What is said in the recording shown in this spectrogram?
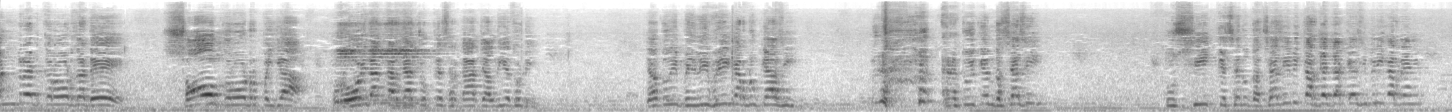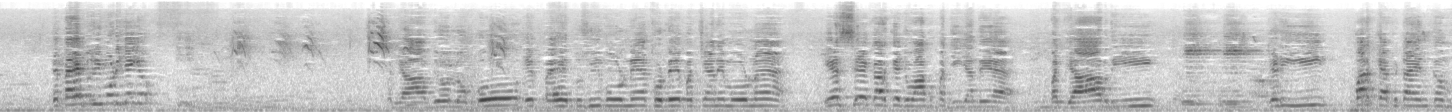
100 ਕਰੋੜ ਦਾ ਡੇ 100 ਕਰੋੜ ਰੁਪਈਆ ਰੋਜ਼ ਦਾ ਕਰਜ਼ਾ ਚੁੱਕ ਕੇ ਸਰਕਾਰ ਚੱਲਦੀ ਹੈ ਤੁਹਾਡੀ। ਜਦ ਤੁਸੀਂ ਬਿਜਲੀ ਫ੍ਰੀ ਕਰਨ ਨੂੰ ਕਿਹਾ ਸੀ, ਤੁਸੀਂ ਕਿਹਨੂੰ ਦੱਸਿਆ ਸੀ? ਤੁਸੀਂ ਕਿਸੇ ਨੂੰ ਦੱਸਿਆ ਸੀ ਵੀ ਕਰਜ਼ਾ ਚੱਕ ਕੇ ਅਸੀਂ ਫ੍ਰੀ ਕਰ ਦਿਆਂਗੇ? ਤੇ ਪੈਸੇ ਤੁਸੀਂ ਮੋੜੀ ਜਾਈਓ ਪੰਜਾਬ ਦੇ ਲੋਕੋ, ਇਹ ਪੈਸੇ ਤੁਸੀਂ ਮੋੜਨੇ ਆ, ਤੁਹਾਡੇ ਬੱਚਿਆਂ ਨੇ ਮੋੜਨਾ ਇਸੇ ਕਰਕੇ ਜਵਾਕ ਭੱਜੀ ਜਾਂਦੇ ਆ। ਪੰਜਾਬ ਦੀ ਜਿਹੜੀ ਪਰ ਕੈਪੀਟਾ ਇਨਕਮ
